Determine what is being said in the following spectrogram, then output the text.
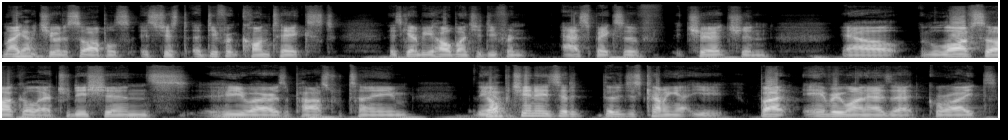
make yeah. mature disciples. It's just a different context. There's going to be a whole bunch of different aspects of church and our life cycle, our traditions, who you are as a pastoral team, the yep. opportunities that are, that are just coming at you. But everyone has that great,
